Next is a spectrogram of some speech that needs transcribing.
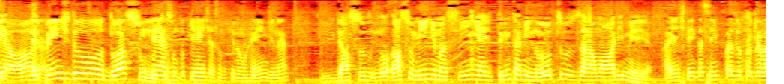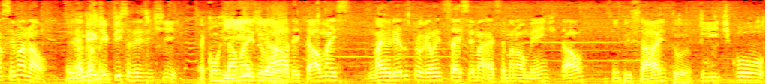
meia hora. depende do, do assunto. Tem assunto que rende, assunto que não rende, né? Nosso, no- nosso mínimo, assim, é de 30 minutos a uma hora e meia. A gente tenta sempre fazer o programa semanal. É meio Exatamente. difícil, às vezes a gente É corrido. dá uma e tal, mas a maioria dos programas a gente sai sema- é, semanalmente e tal. Sempre sai tudo. E tipo,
